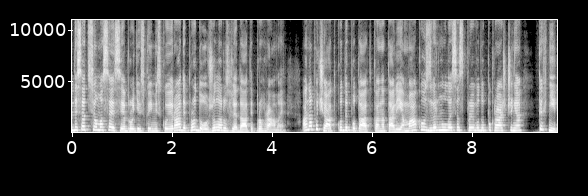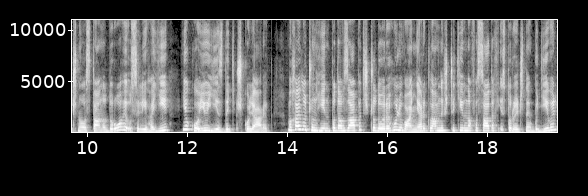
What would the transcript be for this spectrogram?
57-ма сесія Бродівської міської ради продовжила розглядати програми. А на початку депутатка Наталія Мако звернулася з приводу покращення технічного стану дороги у селі Гаї, якою їздить школярик. Михайло Чунгін подав запит щодо регулювання рекламних щитів на фасадах історичних будівель,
